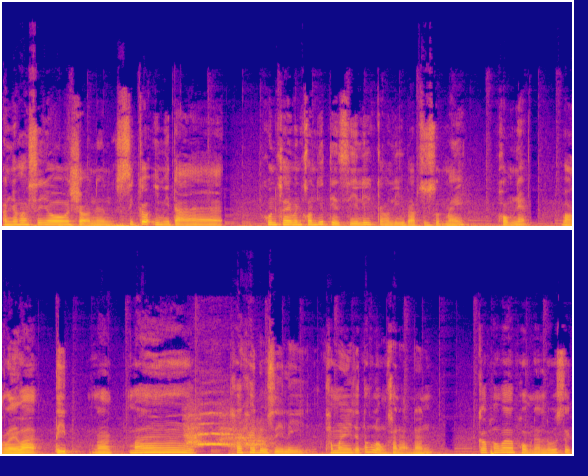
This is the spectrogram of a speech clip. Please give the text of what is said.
อันยองฮาซโยช อนึนซิโกอิมิตาคุณเคยเป็นคนที่ติดซีรีส์เกาหลีแบบสุดๆไหม ผมเนี่ย บอกเลยว่าติดหนักมาก ถ้าแค่ดูซีรีส์ทำไมจะต้องหลงขนาดนั้น ก็เพราะว่าผมนั้นรู้สึก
